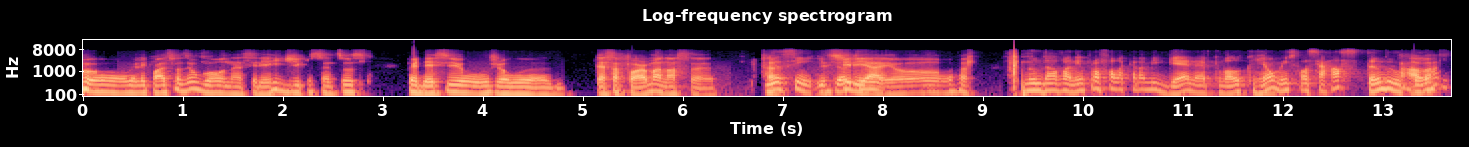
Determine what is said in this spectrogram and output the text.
o, ele quase fazer o gol, né? Seria ridículo o Santos perdesse o jogo dessa forma, nossa. E assim, existiria. Eu não dava nem para falar que era Miguel, né? Porque o maluco realmente estava se arrastando no tava campo.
